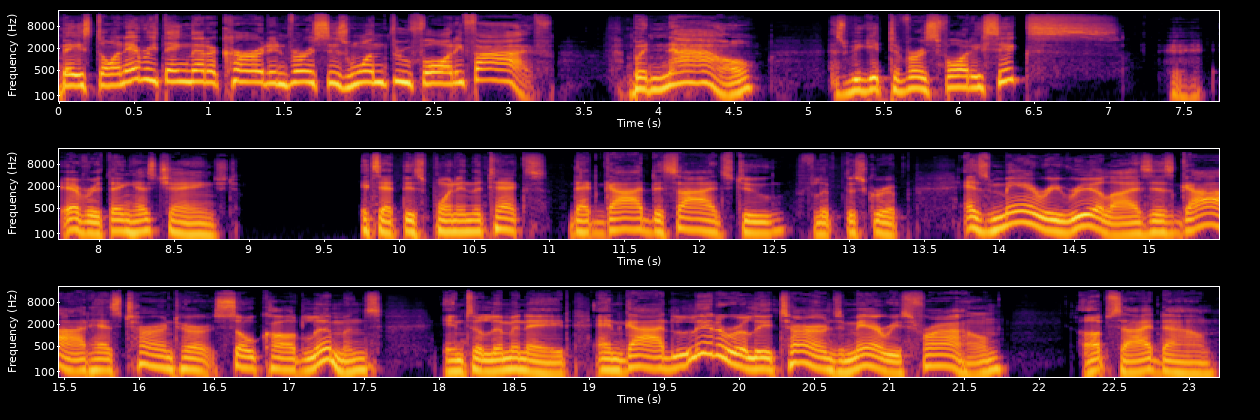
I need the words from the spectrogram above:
based on everything that occurred in verses 1 through 45. But now, as we get to verse 46, everything has changed. It's at this point in the text that God decides to flip the script, as Mary realizes God has turned her so called lemons into lemonade, and God literally turns Mary's frown upside down.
